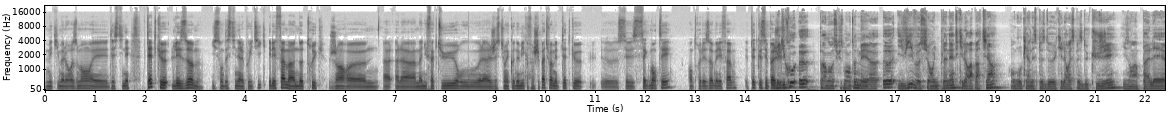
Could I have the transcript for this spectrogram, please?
mais qui malheureusement est destinée. Peut-être que les hommes, ils sont destinés à la politique, et les femmes à un autre truc, genre euh, à, à la manufacture ou à la gestion économique. Enfin, je sais pas, tu vois, mais peut-être que euh, c'est segmenté entre les hommes et les femmes. Et peut-être que c'est pas Mais juste. du coup, eux, pardon, excuse-moi Antoine, mais euh, eux, ils vivent sur une planète qui leur appartient, en gros, qui est, un espèce de, qui est leur espèce de QG. Ils ont un palais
